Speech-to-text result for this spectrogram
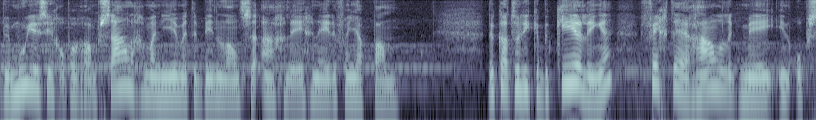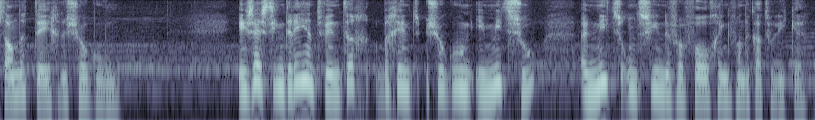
bemoeien zich op een rampzalige manier met de binnenlandse aangelegenheden van Japan. De katholieke bekeerlingen vechten herhaaldelijk mee in opstanden tegen de shogun. In 1623 begint shogun Imitsu een nietsontziende vervolging van de katholieken.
